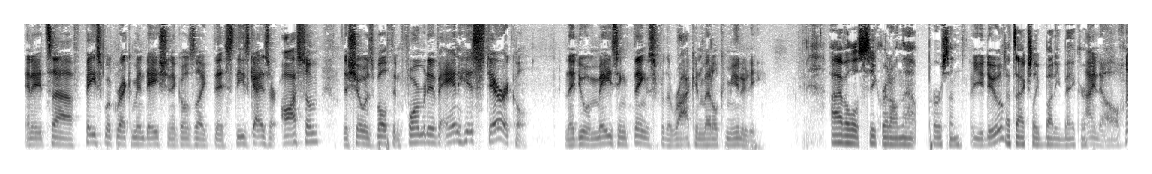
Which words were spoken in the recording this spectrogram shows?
And it's a Facebook recommendation. It goes like this These guys are awesome. The show is both informative and hysterical. And they do amazing things for the rock and metal community. I have a little secret on that person. Oh, You do? That's actually Buddy Baker. I know.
